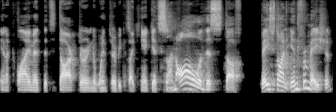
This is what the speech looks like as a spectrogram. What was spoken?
in a climate that's dark during the winter because I can't get sun. All of this stuff based on information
